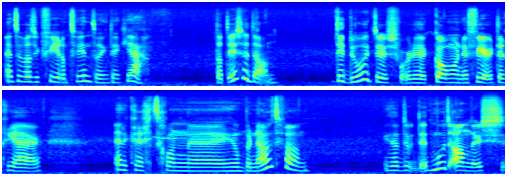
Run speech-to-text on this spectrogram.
En toen was ik 24. En ik denk, ja, dat is het dan. Dit doe ik dus voor de komende 40 jaar. En daar kreeg ik het gewoon heel benauwd van. Het moet anders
